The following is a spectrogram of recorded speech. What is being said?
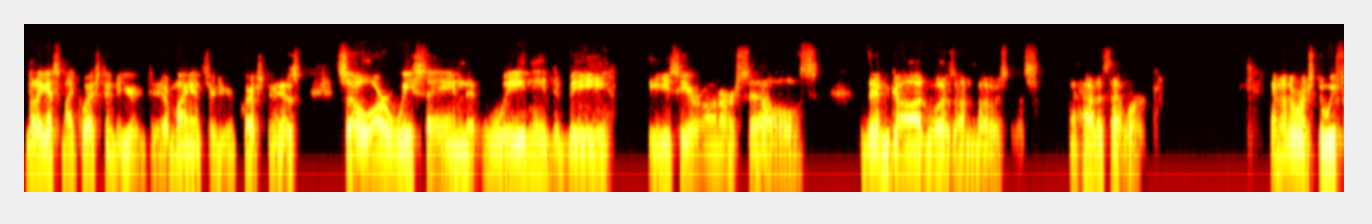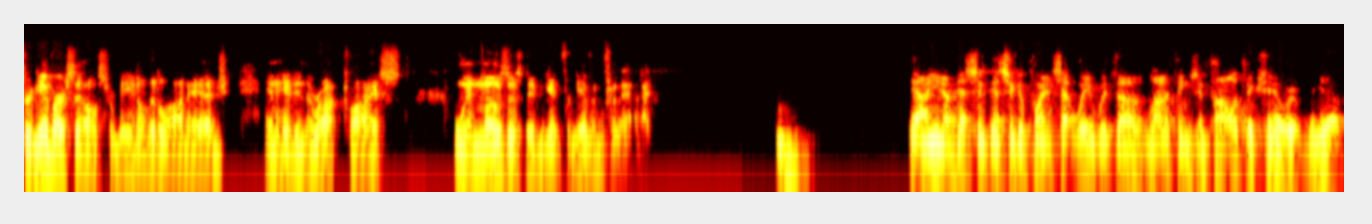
But I guess my question to your, my answer to your question is: so are we saying that we need to be easier on ourselves than God was on Moses? And how does that work? In other words, do we forgive ourselves for being a little on edge and hitting the rock twice when Moses didn't get forgiven for that? Yeah, you know that's a that's a good point. It's that way with uh, a lot of things in politics. You know, where you know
